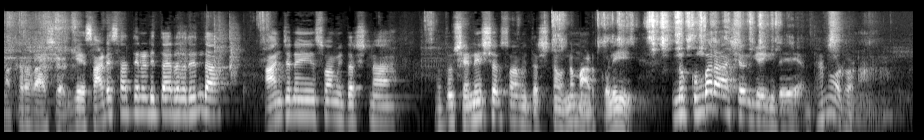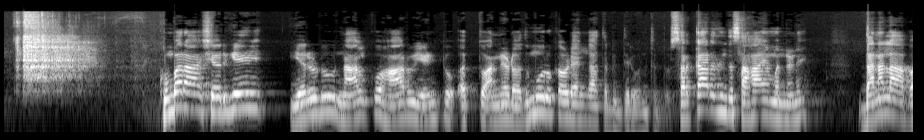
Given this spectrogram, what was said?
ಮಕರ ರಾಶಿಯವರಿಗೆ ಸಾಡೆ ಸಾತಿ ನಡೀತಾ ಇರೋದ್ರಿಂದ ಆಂಜನೇಯ ಸ್ವಾಮಿ ದರ್ಶನ ಮತ್ತು ಶನೇಶ್ವರ ಸ್ವಾಮಿ ದರ್ಶನವನ್ನು ಮಾಡ್ಕೊಳ್ಳಿ. ಇನ್ನು ಕುಂಭರಾಶಿಯವ್ರಿಗೆ ಹೇಗಿದೆ ಅಂತ ನೋಡೋಣ. ಕುಂಭರಾಶಿಯವರಿಗೆ ಎರಡು, ನಾಲ್ಕು, ಆರು, ಎಂಟು, ಹತ್ತು, ಹನ್ನೆರಡು, ಹದಿಮೂರು ಕವಡೆ ಅಂಗಾತ ಬಿದ್ದಿರುವಂಥದ್ದು. ಸರ್ಕಾರದಿಂದ ಸಹಾಯ ಮನ್ನಣೆ, ಧನಲಾಭ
